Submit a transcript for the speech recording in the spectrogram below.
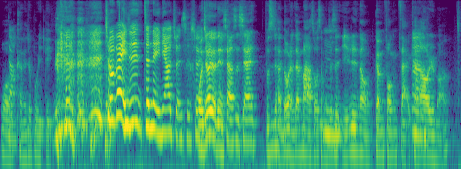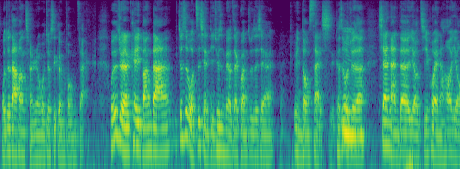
我可能就不一定，除非你是真的一定要准时睡。我觉得有点像是现在不是很多人在骂说什么，就是一日那种跟风仔看奥运吗？嗯、我就大方承认，我就是跟风仔。我就觉得可以帮大家，就是我之前的确是没有在关注这些。运动赛事，可是我觉得现在难得有机会，然后有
